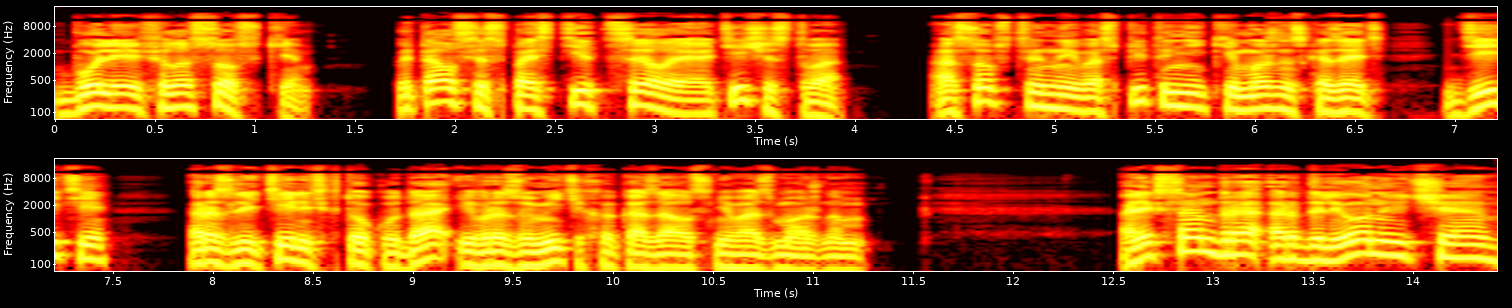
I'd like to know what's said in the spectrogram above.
более философски. Пытался спасти целое отечество, а собственные воспитанники, можно сказать, дети, разлетелись кто куда, и вразумить их оказалось невозможным. Александра Арделеоновича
